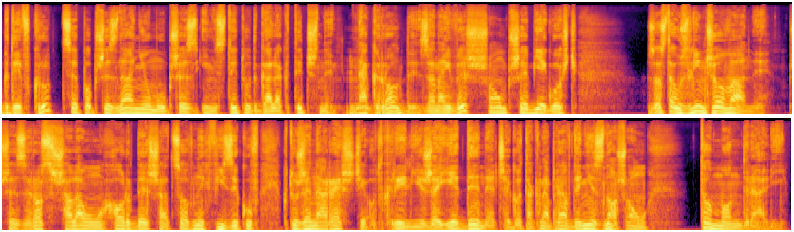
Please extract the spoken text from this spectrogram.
gdy wkrótce po przyznaniu mu przez Instytut Galaktyczny nagrody za najwyższą przebiegłość został zlinczowany przez rozszalałą hordę szacownych fizyków, którzy nareszcie odkryli, że jedyne, czego tak naprawdę nie znoszą, to mądrali.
